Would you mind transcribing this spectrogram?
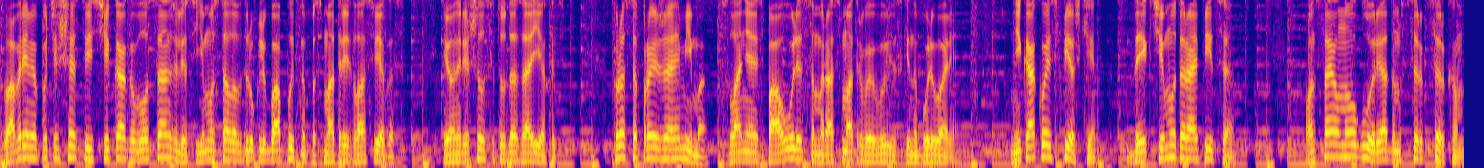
Во время путешествия из Чикаго в Лос-Анджелес ему стало вдруг любопытно посмотреть Лас-Вегас, и он решился туда заехать. Просто проезжая мимо, слоняясь по улицам и рассматривая вывески на бульваре. Никакой спешки, да и к чему торопиться. Он стоял на углу рядом с цирк-цирком,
